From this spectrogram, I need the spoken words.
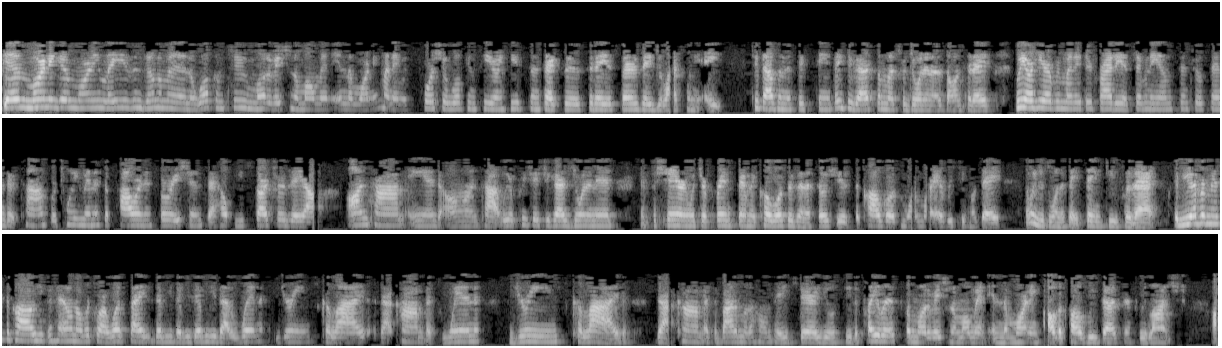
Good morning, good morning, ladies and gentlemen. Welcome to Motivational Moment in the Morning. My name is Portia Wilkins here in Houston, Texas. Today is Thursday, July 28th, 2016. Thank you guys so much for joining us on today. We are here every Monday through Friday at 7 a.m. Central Standard Time for 20 minutes of power and inspiration to help you start your day off on time and on top. We appreciate you guys joining in and for sharing with your friends, family, coworkers, and associates. The call grows more and more every single day. And we just want to say thank you for that. If you ever miss a call, you can head on over to our website, www.whendreamscollide.com. That's whendreamscollide.com. At the bottom of the homepage there, you'll see the playlist for Motivational Moment in the Morning. All the calls we've done since we launched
